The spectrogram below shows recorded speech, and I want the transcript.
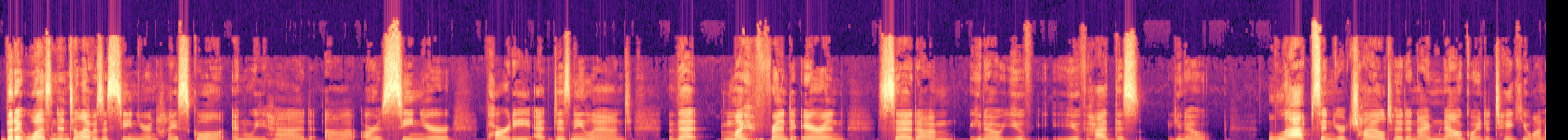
But it wasn't until I was a senior in high school and we had uh, our senior party at Disneyland that my friend Aaron said, um, you know, you've you've had this, you know, lapse in your childhood, and I'm now going to take you on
